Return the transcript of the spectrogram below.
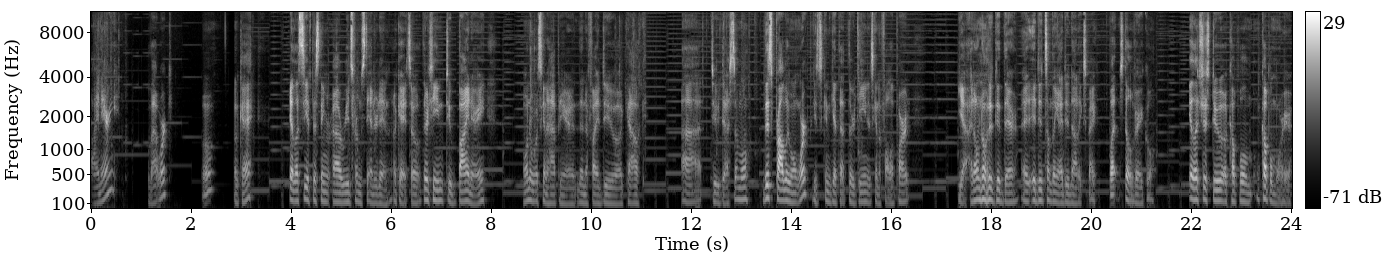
binary. Will that work? Oh, okay. Yeah, let's see if this thing uh, reads from standard in. Okay, so 13 to binary. I wonder what's going to happen here. And then if I do a calc uh, to decimal, this probably won't work because it's going to get that 13. It's going to fall apart yeah, I don't know what it did there. It, it, did something I did not expect, but still very cool. Yeah, let's just do a couple, a couple more here.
